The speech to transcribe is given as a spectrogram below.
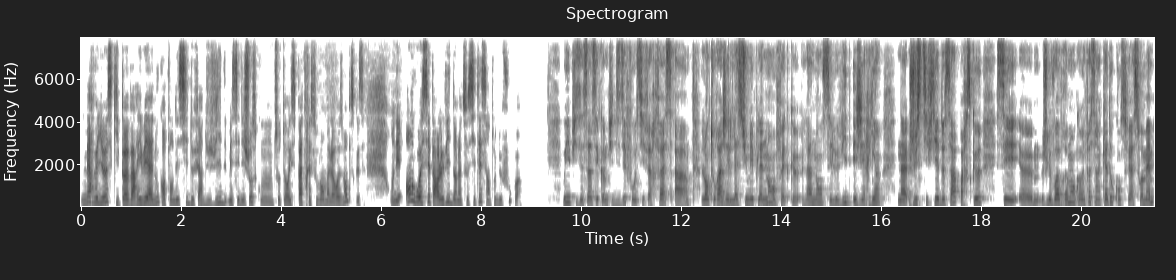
merveilleuses qui peuvent arriver à nous quand on décide de faire du vide, mais c'est des choses qu'on ne s'autorise pas très souvent malheureusement, parce que on est angoissé par le vide dans notre société, c'est un truc de fou quoi. Oui, puis c'est ça, c'est comme tu disais, il faut aussi faire face à l'entourage et l'assumer pleinement en fait que là non, c'est le vide et j'ai rien à justifier de ça parce que c'est, euh, je le vois vraiment encore une fois, c'est un cadeau qu'on se fait à soi-même.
